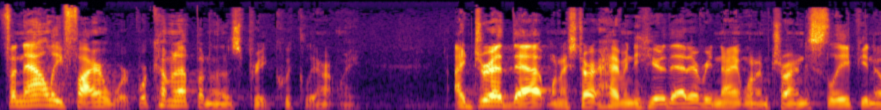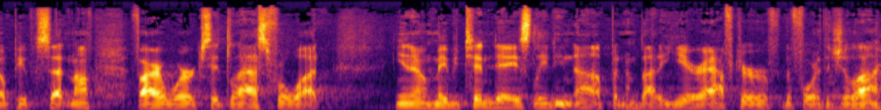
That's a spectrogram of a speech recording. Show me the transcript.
finale firework. We're coming up on those pretty quickly, aren't we? I dread that when I start having to hear that every night when I'm trying to sleep. You know, people setting off fireworks. It lasts for what? You know, maybe 10 days leading up and about a year after the 4th of July,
